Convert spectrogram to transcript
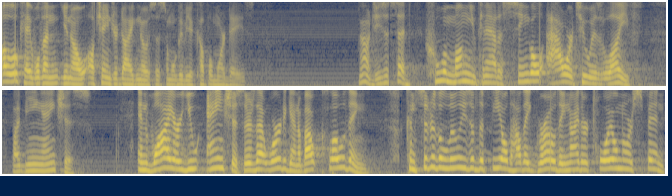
Oh, okay, well, then, you know, I'll change your diagnosis and we'll give you a couple more days. No, Jesus said, Who among you can add a single hour to his life by being anxious? And why are you anxious? There's that word again about clothing. Consider the lilies of the field, how they grow. They neither toil nor spin.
